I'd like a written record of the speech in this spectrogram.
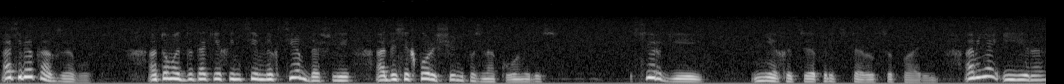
А тебя как зовут? А то мы до таких интимных тем дошли, а до сих пор еще не познакомились. Сергей, нехотя представился парень, а меня Ира.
